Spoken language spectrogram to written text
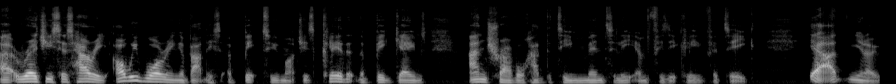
Uh, Reggie says, Harry, are we worrying about this a bit too much? It's clear that the big games and travel had the team mentally and physically fatigued. Yeah, you know,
